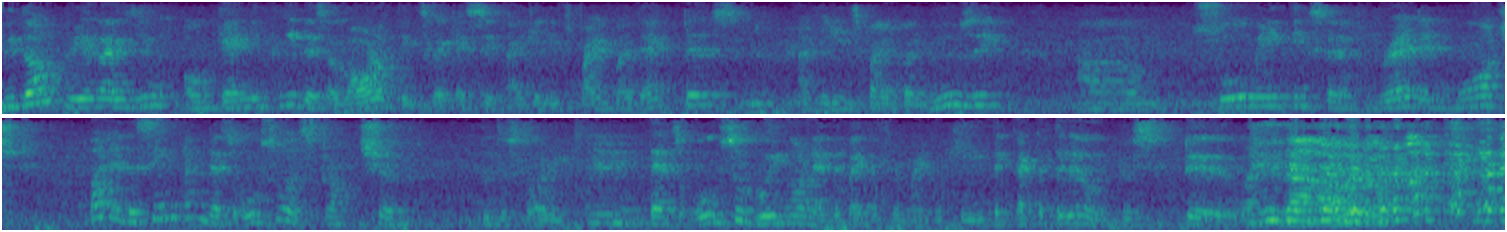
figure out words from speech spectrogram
without realizing organically, there's a lot of things. Like I said, I get inspired by the actors, I get inspired by music, um, so many things that I've read and watched. But at the same time, there's also a structure to the story Mm. that's also going on at the back of your mind okay இந்த கட்டத்துல ஒரு twist வந்துதான் ஆகணும் இந்த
